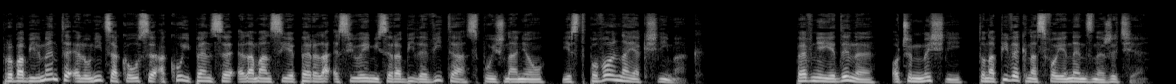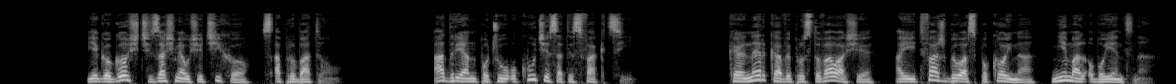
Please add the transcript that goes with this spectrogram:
Probabilmente elunica couse acui pense elamansie per la sua miserabile vita, spójrz na nią, jest powolna jak ślimak. Pewnie jedyne, o czym myśli, to napiwek na swoje nędzne życie. Jego gość zaśmiał się cicho, z aprobatą. Adrian poczuł ukłucie satysfakcji. Kelnerka wyprostowała się, a jej twarz była spokojna, niemal obojętna.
